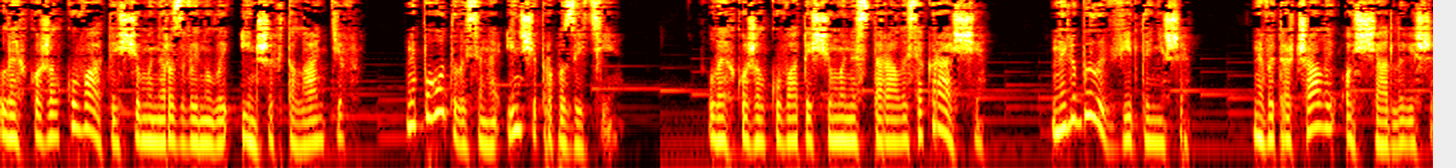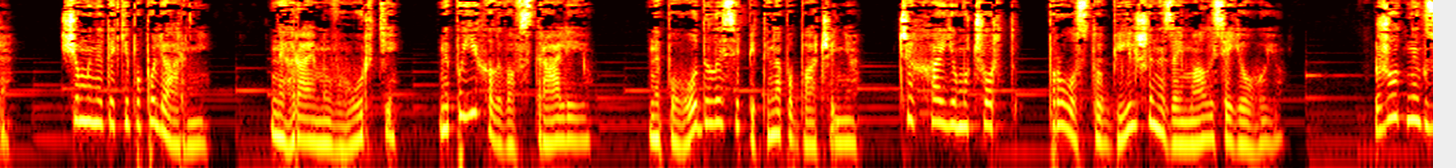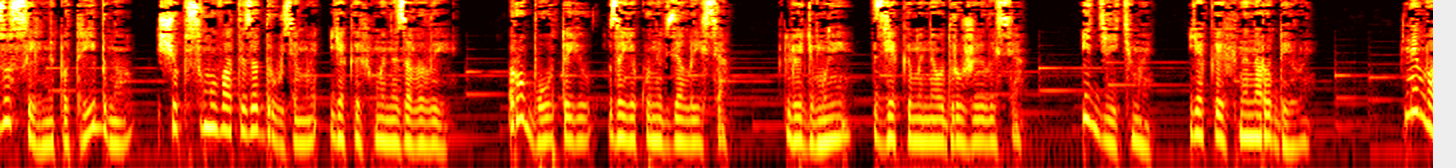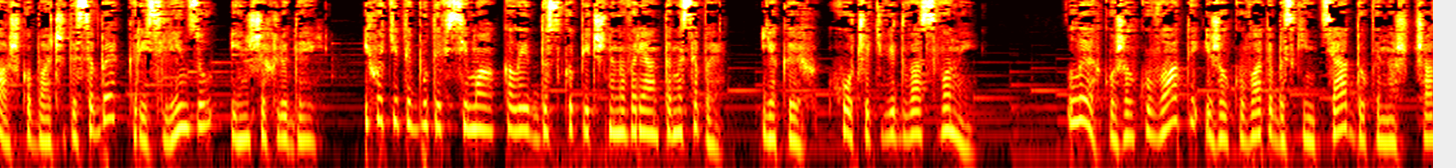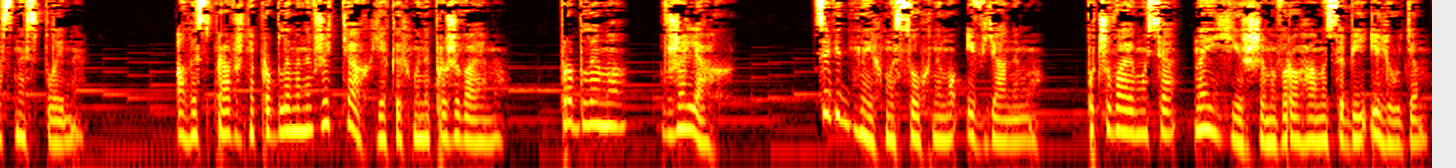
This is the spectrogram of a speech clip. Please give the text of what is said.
Легко жалкувати, що ми не розвинули інших талантів, не погодилися на інші пропозиції. Легко жалкувати, що ми не старалися краще, не любили відданіше, не витрачали ощадливіше, що ми не такі популярні, не граємо в гурті, не поїхали в Австралію, не погодилися піти на побачення, чи хай йому чорт просто більше не займалися йогою. Жодних зусиль не потрібно, щоб сумувати за друзями, яких ми не завели, роботою, за яку не взялися, людьми, з якими не одружилися, і дітьми, яких не народили. Неважко бачити себе крізь лінзу інших людей і хотіти бути всіма калейдоскопічними варіантами себе, яких хочуть від вас вони. Легко жалкувати і жалкувати без кінця, доки наш час не сплине. Але справжня проблема не в життях, яких ми не проживаємо, проблема в жалях. Це від них ми сохнемо і в'янемо, почуваємося найгіршими ворогами собі і людям.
